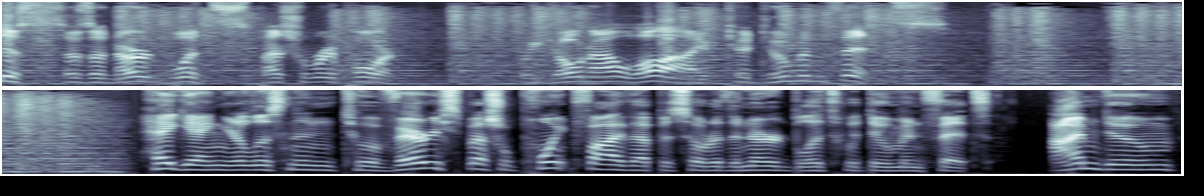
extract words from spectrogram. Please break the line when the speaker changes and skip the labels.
This is a Nerd Blitz special report. We go now live to Doom and Fitz.
Hey gang, you're listening to a very special point five episode of the Nerd Blitz with Doom and Fitz. I'm Doom,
